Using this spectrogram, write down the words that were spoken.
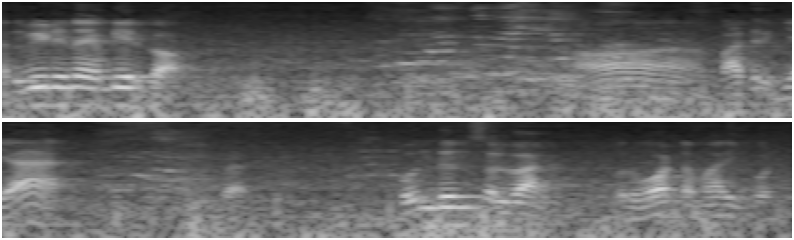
அது வீடுன்னா எப்படி இருக்கும்? பார்த்துருக்கியா? பொந்துன்னு சொல்லுவாங்க. ஒரு ஓட்டை மாதிரி போட்டு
